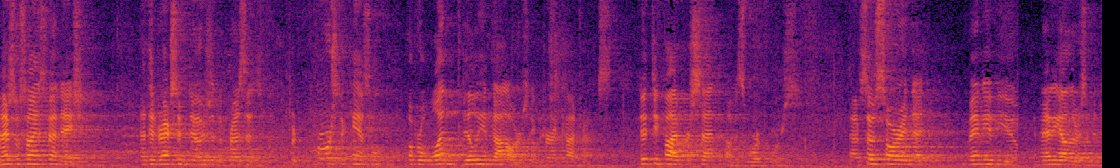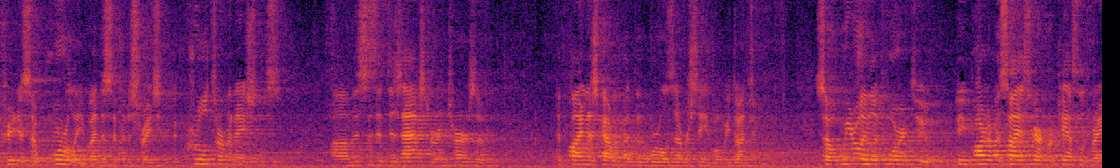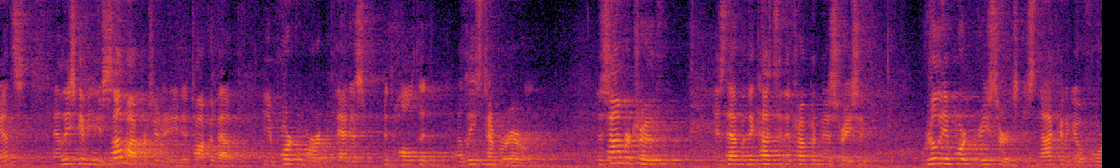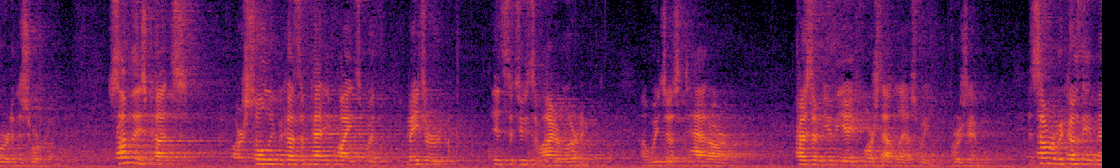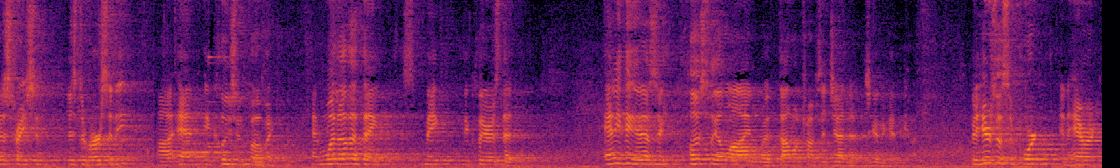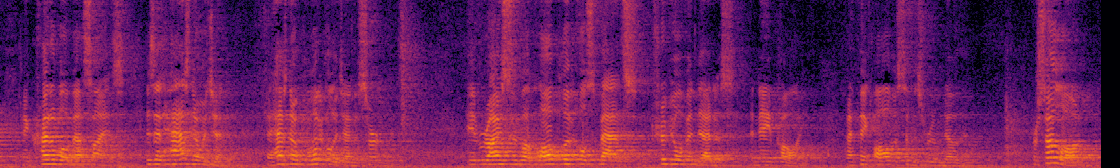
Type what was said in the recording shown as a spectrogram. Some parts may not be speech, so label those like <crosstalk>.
The National Science Foundation, at the direction of DOGE and the President, forced to cancel over $1 billion in current contracts, 55% of its workforce. And I'm so sorry that many of you and many others have been treated so poorly by this administration. The cruel terminations, um, this is a disaster in terms of the finest government that the world has ever seen, what we've done to them. So we really look forward to being part of a science fair for canceled grants, at least giving you some opportunity to talk about the important work that has been halted, at least temporarily. The somber truth is that with the cuts to the Trump administration, really important research is not going to go forward in the short run. Some of these cuts are solely because of petty fights with major institutes of higher learning. Uh, we just had our president of UVA forced out last week, for example. And some are because the administration is diversity uh, and inclusion phobic. And one other thing to make it clear is that anything that doesn't closely align with Donald Trump's agenda is going to get cut. But here's what's important, inherent, incredible about science, is it has no agenda. It has no political agenda, certainly. It rises above all political spats, trivial vendettas, and name-calling. I think all of us in this room know that. For so long,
